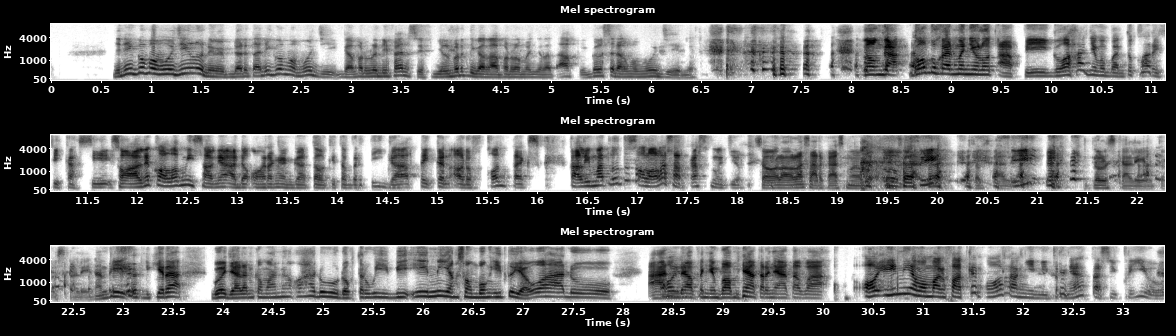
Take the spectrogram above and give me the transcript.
Jadi gue memuji lu nih, Wib. Dari tadi gue memuji. Gak perlu defensif. Gilbert juga gak perlu menyulut api. Gue sedang memuji ini. Lo enggak, gue bukan menyulut api, gue hanya membantu klarifikasi. Soalnya kalau misalnya ada orang yang nggak tahu kita bertiga, taken out of context, kalimat lu tuh seolah-olah sarkasme, Jir. Seolah-olah sarkasme. Betul, Oh, sih, betul sekali. sih. Betul sekali, betul sekali. Nanti dikira gue jalan ke mana, waduh dokter Wibi ini yang sombong itu ya, waduh. Anda iya. penyebabnya ternyata Pak. Oh ini yang memanfaatkan orang ini ternyata si Prio.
